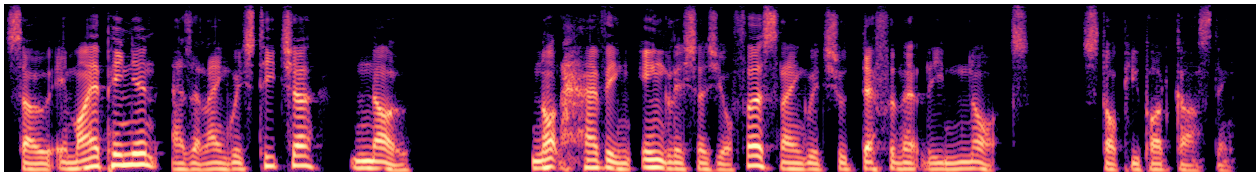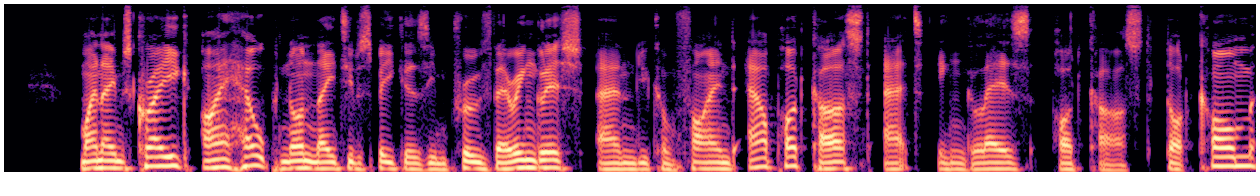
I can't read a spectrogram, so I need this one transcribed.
So, in my opinion, as a language teacher, no, not having English as your first language should definitely not stop you podcasting. My name's Craig. I help non native speakers improve their English, and you can find our podcast at inglespodcast.com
